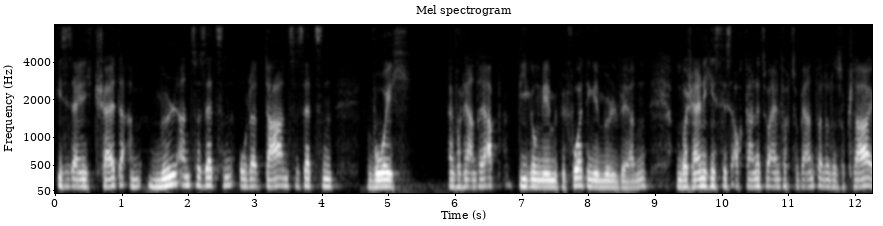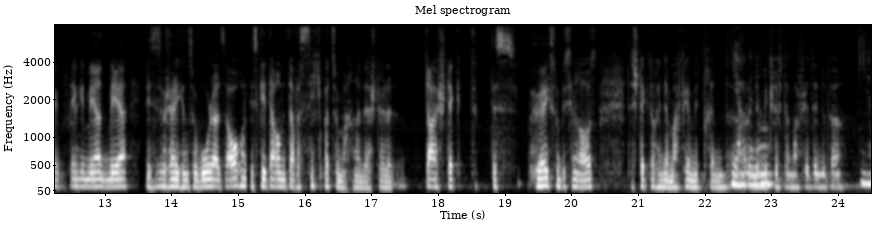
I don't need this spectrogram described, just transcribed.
ist es eigentlich gescheiter, am Müll anzusetzen oder da anzusetzen, wo ich einfach eine andere Abbiegung nehme, bevor Dinge Müll werden. Und wahrscheinlich ist es auch gar nicht so einfach zu beantworten oder so klar. Ich denke mehr und mehr, es ist wahrscheinlich ein sowohl als auch. Und es geht darum, da was sichtbar zu machen an der Stelle. Da steckt, das höre ich so ein bisschen raus, das steckt auch in der Mafia mit drin, Ja, äh, in dem genau. Begriff der Mafia, den du da Ja.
